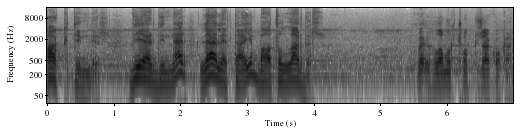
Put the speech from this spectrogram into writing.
hak dindir. Diğer dinler lalet tayin batıllardır. Ve ıhlamur çok güzel kokar.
